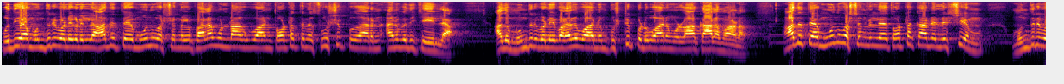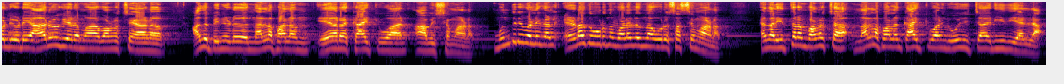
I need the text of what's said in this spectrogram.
പുതിയ മുന്തിരിവള്ളികളിൽ ആദ്യത്തെ മൂന്ന് വർഷങ്ങൾ ഫലമുണ്ടാകുവാൻ തോട്ടത്തിന് സൂക്ഷിപ്പുകാരൻ അനുവദിക്കുകയില്ല. അത് മുന്തിരിവള്ളി വളരുവാനും പുഷ്ടിപ്പെടുവാനുമുള്ള കാലമാണ്. ആദ്യത്തെ മൂന്ന് വർഷങ്ങളിലെ തോട്ടക്കാരുടെ ലക്ഷ്യം മുന്തിരിവള്ളിയുടെ ആരോഗ്യകരമായ വളർച്ചയാണ്. അത് പിന്നീട് നല്ല ഫലം ഏറെ കായ്ക്കുവാൻ ആവശ്യമാണ്. മുന്തിരിവള്ളികൾ ഇടതൂർന്ന് വളരുന്ന ഒരു സസ്യമാണ്. എന്നാൽ ഇത്തരം വളർച്ച നല്ല ഫലം കായ്ക്കുവാൻ യോജിച്ച രീതിയല്ല.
